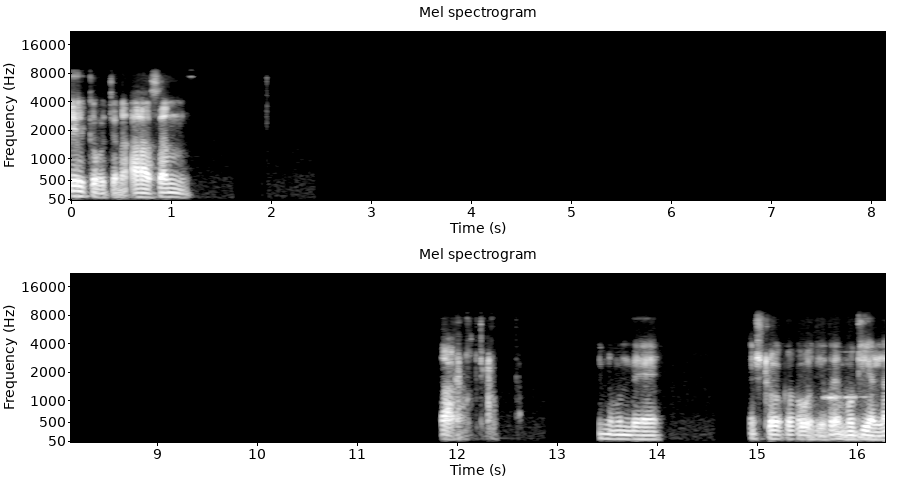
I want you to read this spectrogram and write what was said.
ಏಕವಚನ, ಆಸನ್. ಇನ್ನು ಮುಂದೆ ಶ್ಲೋಕ ಓದಿದ್ರೆ ಮುಗಿಯಲ್ಲ.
